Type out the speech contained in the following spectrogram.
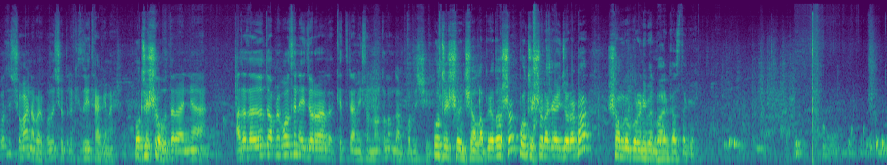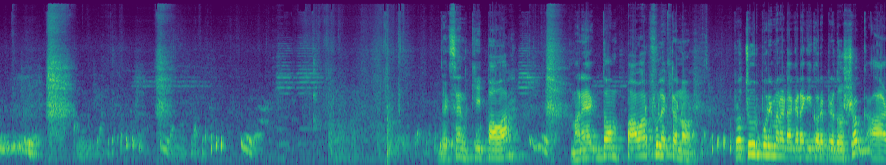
পঁচিশশো হয় না ভাই? পঁচিশশো দিলে কিছুই থাকে না। 2500 কবুতর আইন না। আচ্ছা দাদা তো আপনি বলছেন এই জোড়ার ক্ষেত্রে আমি সম্মান করলাম দাম পঁচিশশো। পঁচিশশো ইনশাল্লাহ প্রিয় দর্শক পঁচিশশো টাকা এই জোড়াটা সংগ্রহ করে নেবেন ভাইয়ের কাছ থেকে। দেখছেন কি পাওয়ার মানে একদম পাওয়ারফুল একটা নর। প্রচুর পরিমাণে ডাকাডাকি করে প্রিয় দর্শক। আর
